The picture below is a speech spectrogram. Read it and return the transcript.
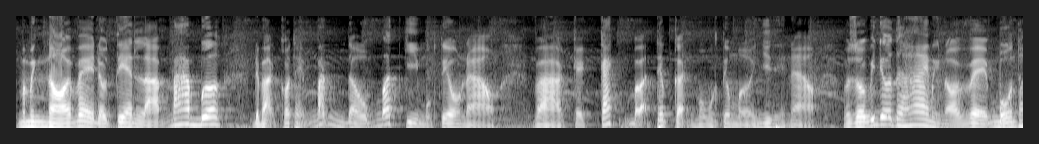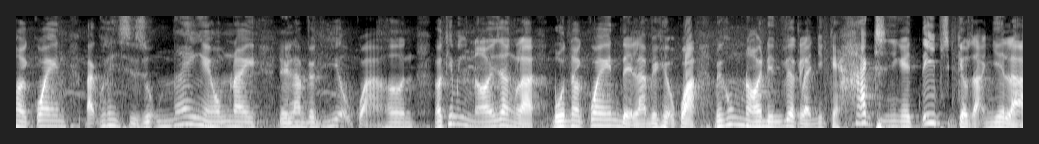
Mà mình nói về đầu tiên là ba bước để bạn có thể bắt đầu bất kỳ mục tiêu nào và cái cách bạn tiếp cận một mục tiêu mới như thế nào và rồi video thứ hai mình nói về bốn thói quen bạn có thể sử dụng ngay ngày hôm nay để làm việc hiệu quả hơn. Và khi mình nói rằng là bốn thói quen để làm việc hiệu quả, mình không nói đến việc là những cái hacks, những cái tips kiểu dạng như là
